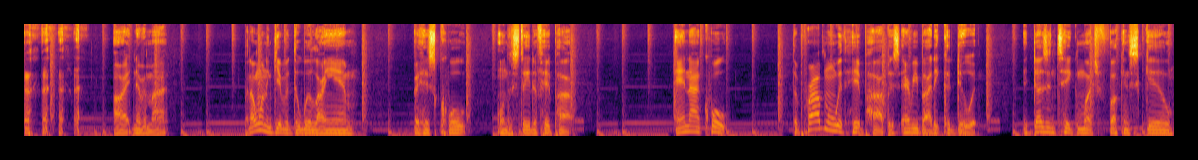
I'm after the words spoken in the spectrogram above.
All right, never mind. But I want to give it to will.i.am for his quote on the state of hip hop. And I quote The problem with hip hop is everybody could do it. It doesn't take much fucking skill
